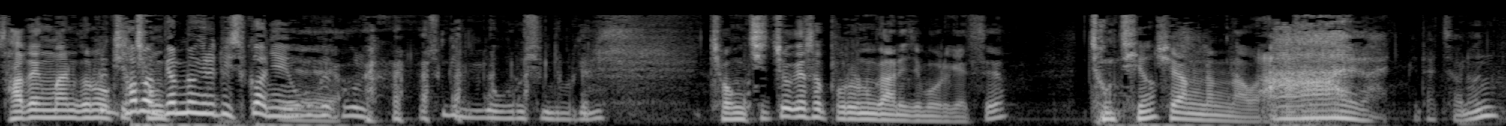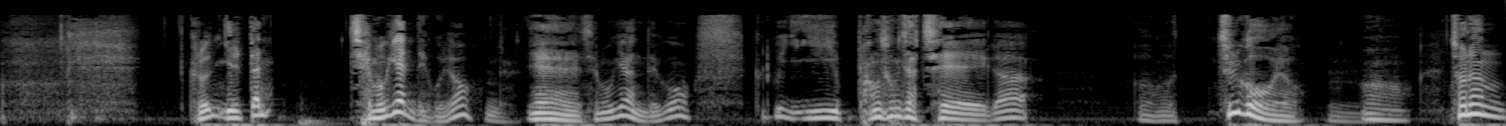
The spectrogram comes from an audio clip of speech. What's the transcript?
400만 건 혹시 4만 정, 몇 명이라도 있을 거 아니에요? 예. 왜 그걸 숨기려고 그러시는지 모르겠네. 정치 쪽에서 부르는 거 아닌지 모르겠어요. 정치요? 최양락 나와라. 아, 아닙니다. 저는 그런 일단 제목이 안 되고요. 네. 예, 제목이 안 되고 그리고 이 방송 자체가 어, 즐거워요. 음. 어, 저는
